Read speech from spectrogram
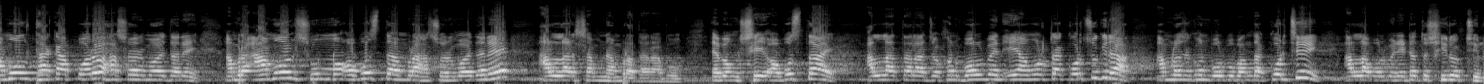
আমল থাকা পরেও হাসরের ময়দানে, আমরা আমল শূন্য অবস্থা আমরা হাসরের ময়দানে আল্লাহর সামনে আমরা দাঁড়াবো। এবং সেই অবস্থায় আল্লাহ তালা যখন বলবেন, এই আমলটা করছ কিনা? আমরা যখন বলব, বান্দা, করছি। আল্লাহ বলবেন, এটা তো শিরক ছিল।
